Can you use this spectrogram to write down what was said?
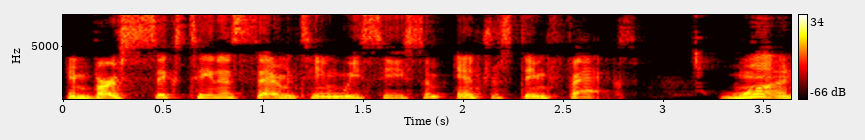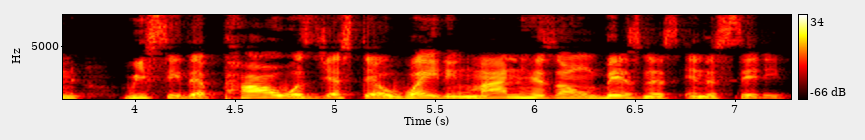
In verse 16 and 17, we see some interesting facts. One, we see that Paul was just there waiting, minding his own business in the city.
